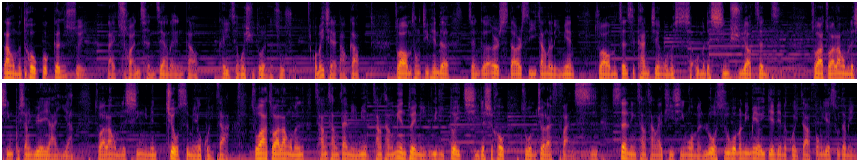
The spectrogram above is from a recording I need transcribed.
让我们透过跟随来传承这样的恩高，可以成为许多人的祝福。我们一起来祷告，主啊，我们从今天的整个二十到二十一章的里面，主啊，我们真是看见我们我们的心需要正直。主啊，主啊，让我们的心不像约押一样。主啊，让我们的心里面就是没有诡诈。主啊，主啊，让我们常常在里面，常常面对你与你对齐的时候，主我们就来反思。圣灵常常来提醒我们，若是我们里面有一点点的诡诈，奉耶稣的名，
